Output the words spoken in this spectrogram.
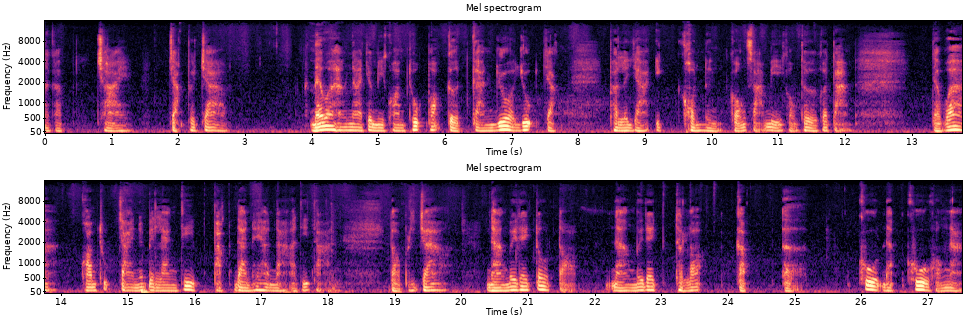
นะครับ ชายจากพระเจ้า แม้ว่าฮังนาจะมีความทุกข์เพราะเกิดการยั่วยุจากภรรยาอีกคนหนึ่งของสามีของเธอก็ตาม แต่ว่าความทุกข์ใจนั้นเป็นแรงที่ผลักดันให้ฮันนาอธิษฐาน ต่อพระเจ้า นางไม่ได้โต้ตอบ นางไม่ได้ทะเลาะกับ คู่นะคู่ของนาง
